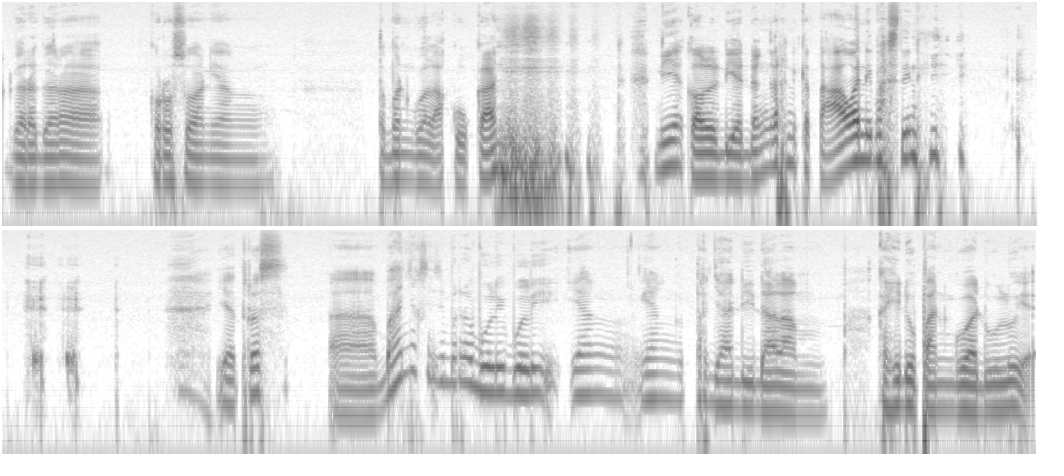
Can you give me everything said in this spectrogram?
Gara-gara kerusuhan yang teman gue lakukan. Nih ya kalau dia denger nih ketawa nih pasti nih. Ya terus uh, banyak sih sebenarnya bully-bully yang yang terjadi dalam kehidupan gua dulu ya.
